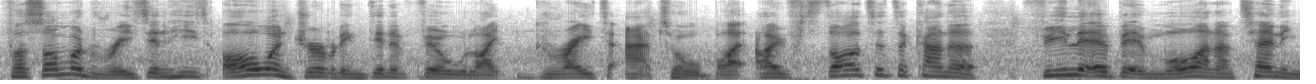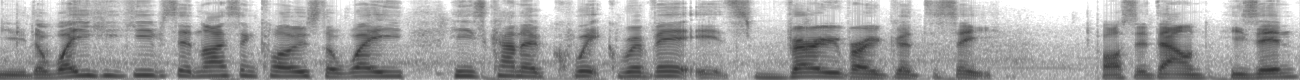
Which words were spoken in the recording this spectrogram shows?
for some odd reason, his R1 dribbling didn't feel, like, great at all. But I've started to kind of feel it a bit more, and I'm telling you, the way he keeps it nice and close, the way he's kind of quick with it, it's very, very good to see. Pass it down. He's in.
